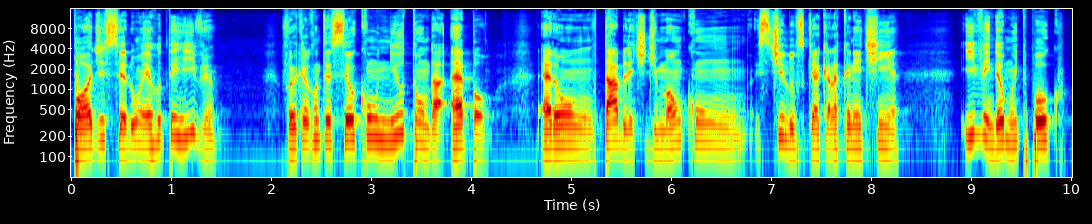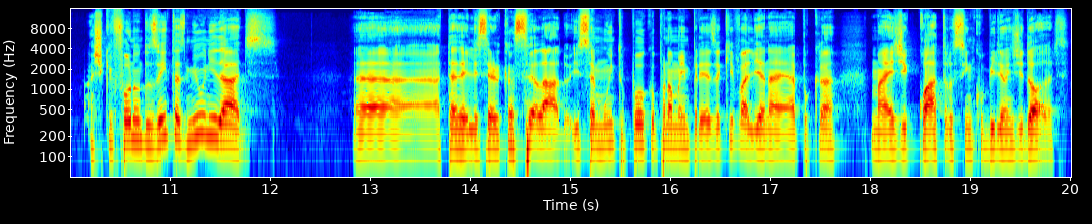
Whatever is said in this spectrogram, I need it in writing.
pode ser um erro terrível. Foi o que aconteceu com o Newton da Apple. Era um tablet de mão com estilos, que é aquela canetinha. E vendeu muito pouco. Acho que foram 200 mil unidades. Uh, até ele ser cancelado. Isso é muito pouco para uma empresa que valia na época mais de 4 ou 5 bilhões de dólares.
